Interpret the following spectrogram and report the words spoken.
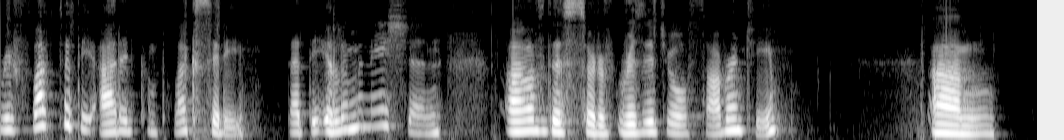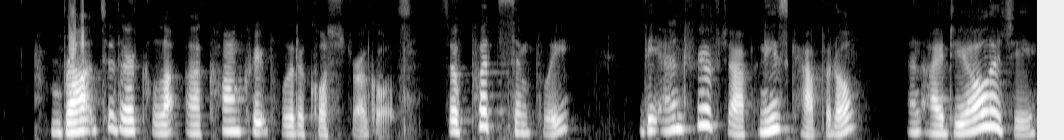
reflected the added complexity that the elimination of this sort of residual sovereignty um, brought to their uh, concrete political struggles. So, put simply, the entry of Japanese capital and ideology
